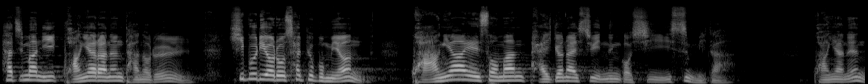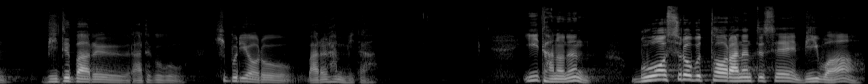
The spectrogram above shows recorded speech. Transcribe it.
하지만 이 광야라는 단어를 히브리어로 살펴보면 광야에서만 발견할 수 있는 것이 있습니다. 광야는 미드바르라고 히브리어로 말을 합니다. 이 단어는 무엇으로부터라는 뜻의 미와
